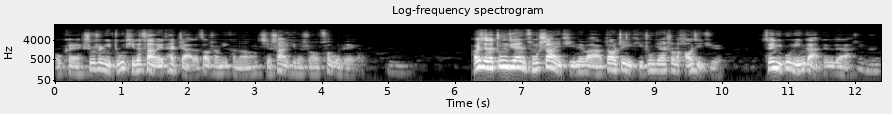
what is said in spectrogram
？OK，是不是你读题的范围太窄了，造成你可能写上一题的时候错过这个？而且在中间，从上一题对吧到这一题中间说了好几句，所以你不敏感，对不对？这个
